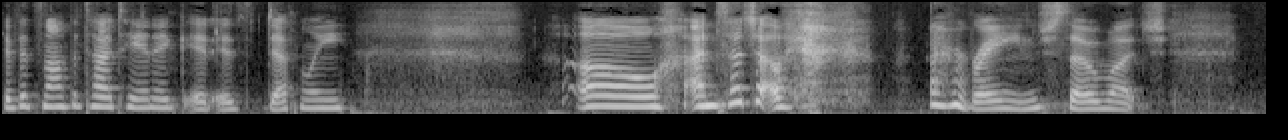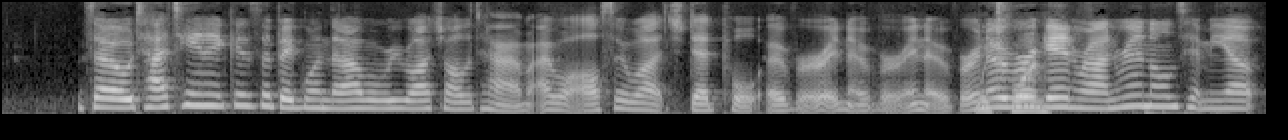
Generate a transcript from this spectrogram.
If it's not the Titanic, it is definitely Oh, I'm such a like I range so much. So Titanic is a big one that I will rewatch all the time. I will also watch Deadpool over and over and over and Which over one? again. Ryan Reynolds, hit me up.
